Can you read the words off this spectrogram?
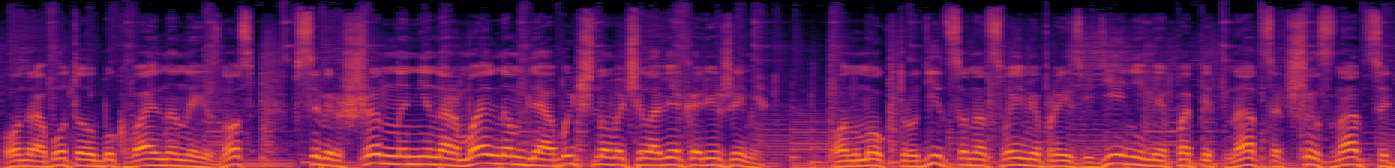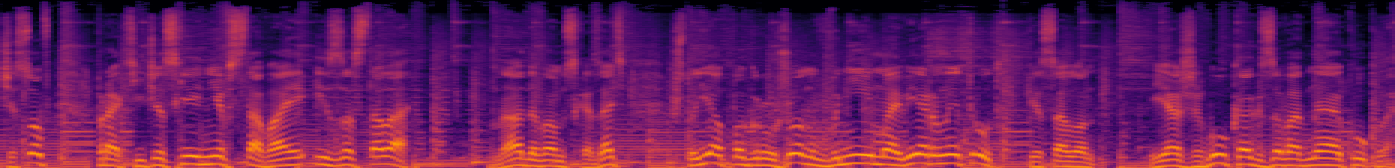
Он работал буквально на износ в совершенно ненормальном для обычного человека режиме. Он мог трудиться над своими произведениями по 15-16 часов, практически не вставая из-за стола. «Надо вам сказать, что я погружен в неимоверный труд», — писал он. «Я живу как заводная кукла.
